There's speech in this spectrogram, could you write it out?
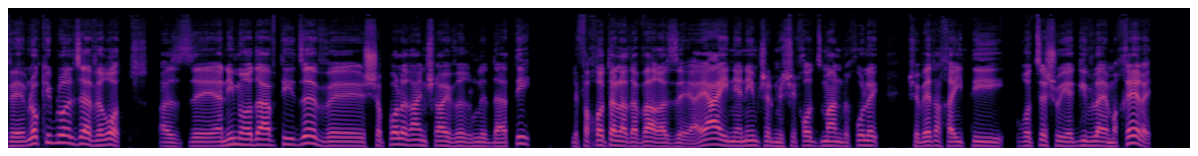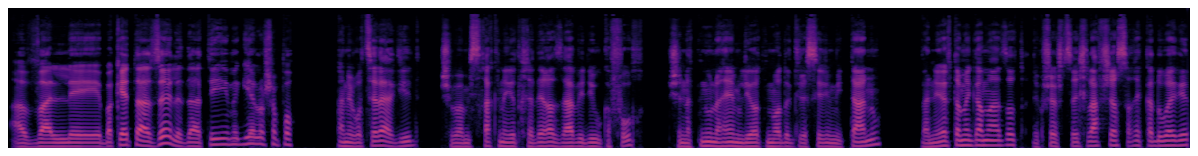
והם לא קיבלו על זה עבירות. אז uh, אני מאוד אהבתי את זה, ושאפו לריין שרייבר לדעתי, לפחות על הדבר הזה. היה עניינים של משיכות זמן וכולי, שבטח הייתי רוצה שהוא יגיב להם אחרת. אבל uh, בקטע הזה, לדעתי, מגיע לו שאפו. אני רוצה להגיד שבמשחק נגד חדרה זה היה בדיוק הפוך, שנתנו להם להיות מאוד אגרסיביים איתנו, ואני אוהב את המגמה הזאת, אני חושב שצריך לאפשר לשחק כדורגל,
